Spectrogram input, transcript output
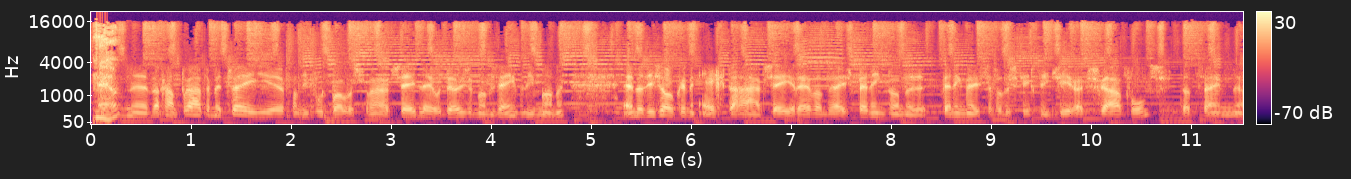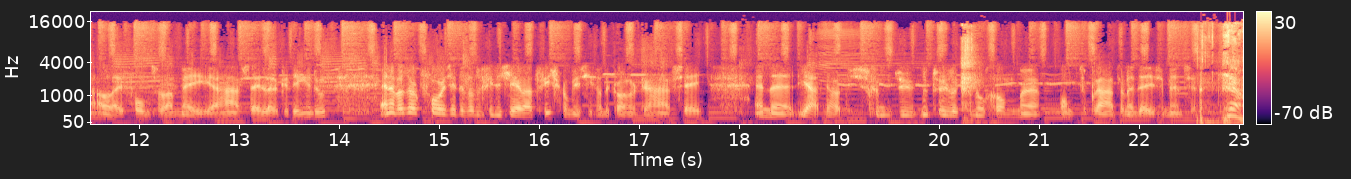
Ja. En, eh, we gaan praten met twee eh, van die voetballers van HFC. Leo Deuzeman is een van die mannen. En dat is ook een echte HFC'er, hè, want hij is penning van de, penningmeester van de stichting Gerard Schraaffonds. Dat zijn eh, allerlei fondsen waarmee HFC leuke dingen doet. En hij was ook voorzitter van de financiële adviescommissie van de Koninklijke HFC. En ja, nou, het is natuurlijk genoeg om, om te praten met deze mensen. Ja.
